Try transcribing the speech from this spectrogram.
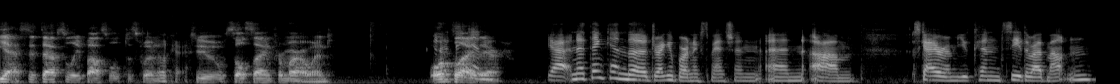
Yes, it's absolutely possible to swim Okay. to Solstheim from Morrowind. Or think fly in- there. Yeah, and I think in the Dragonborn expansion and um, Skyrim, you can see the Red Mountain,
